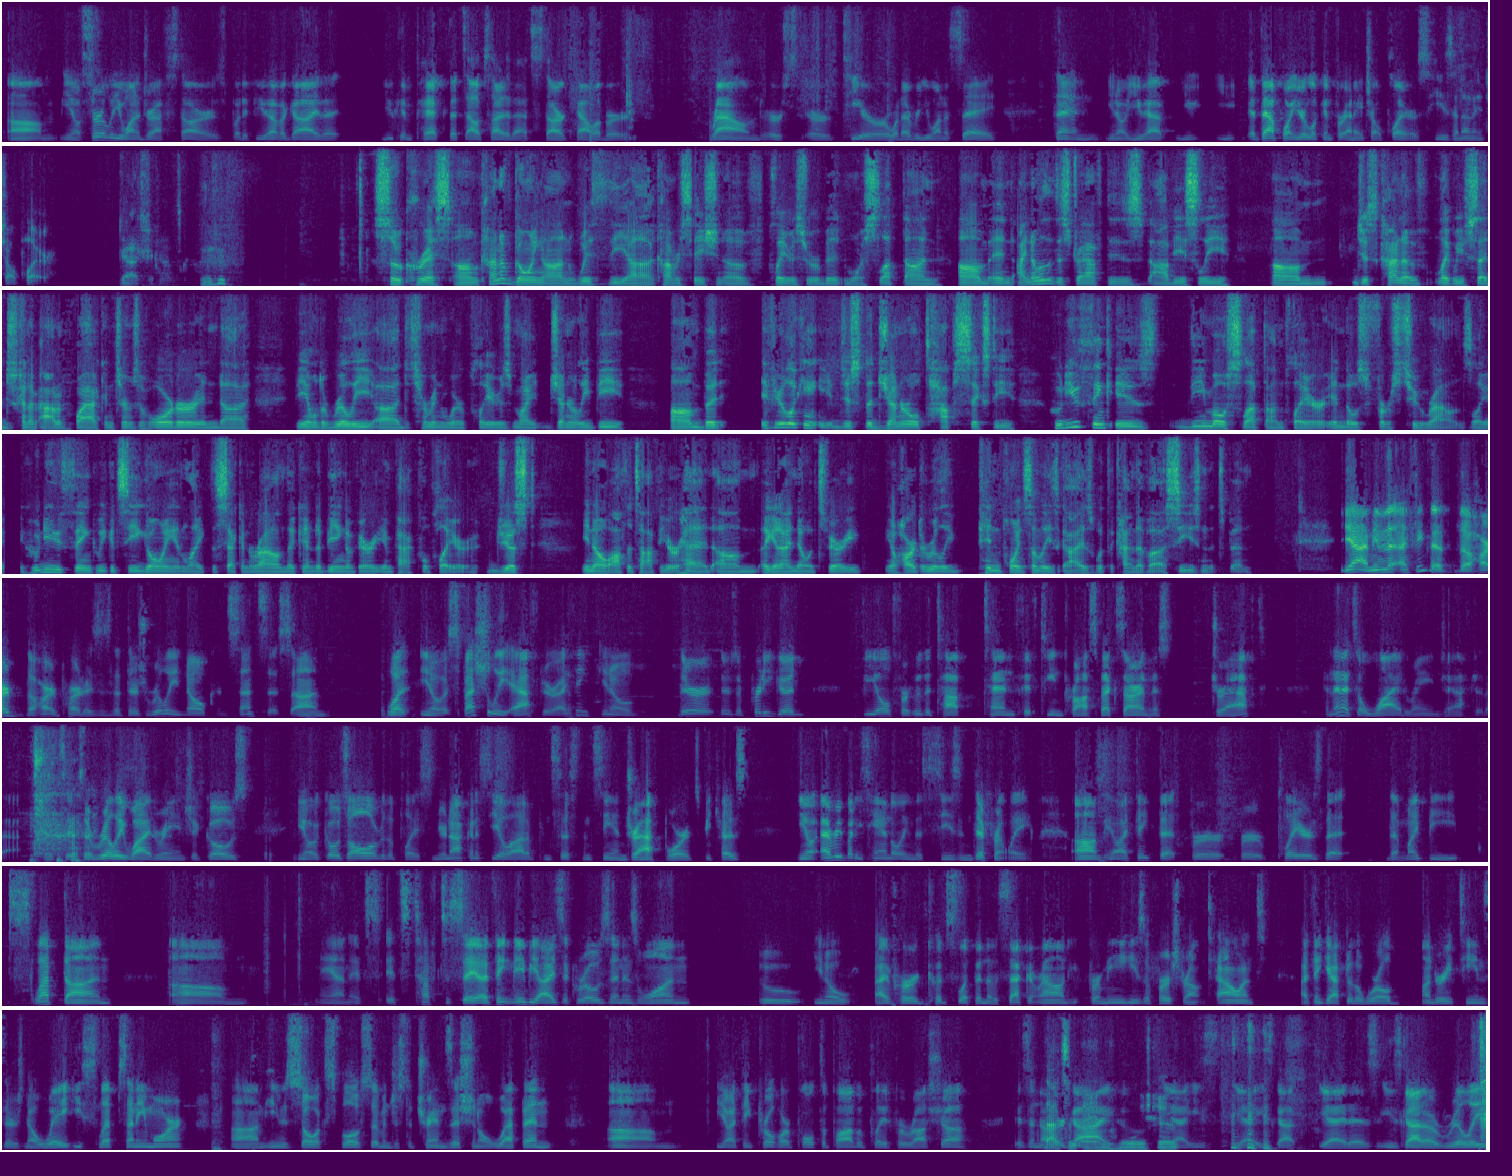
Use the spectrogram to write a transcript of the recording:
um, you know certainly you want to draft stars, but if you have a guy that you can pick that's outside of that star caliber round or or tier or whatever you want to say, then you know you have you, you at that point you're looking for NHL players. He's an NHL player. Gotcha. so Chris, um, kind of going on with the uh, conversation of players who are a bit more slept on, um, and I know that this draft is obviously um, just kind of like we've said, just kind of out of whack in terms of order and. Uh, being able to really uh, determine where players might generally be. Um, but if you're looking at just the general top 60, who do you think is the most slept on player in those first two rounds? Like, who do you think we could see going in like the second round that can end up being a very impactful player? Just, you know, off the top of your head. Um, again, I know it's very, you know, hard to really pinpoint some of these guys with the kind of uh, season it's been. Yeah, I mean, I think that the hard the hard part is is that there's really no consensus on what you know, especially after. I think you know there there's a pretty good feel for who the top 10, 15 prospects are in this draft, and then it's a wide range after that. It's, it's a really wide range. It goes, you know, it goes all over the place, and you're not going to see a lot of consistency in draft boards because you know everybody's handling this season differently. Um, you know, I think that for for players that that might be slept on. Um, man, it's it's tough to say. I think maybe Isaac Rosén is one who you know I've heard could slip into the second round. For me, he's a first round talent. I think after the World Under 18s, there's no way he slips anymore. Um, he was so explosive and just a transitional weapon. Um, you know, I think Prokhor Poltapov, who played for Russia, is another That's guy. Yeah, he's yeah he's got yeah it is. He's got a really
